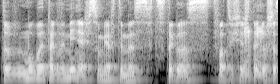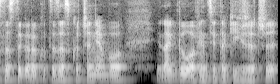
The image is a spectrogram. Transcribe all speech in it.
to mógłbym tak wymieniać w sumie w tym z, tego z 2016 mhm. roku te zaskoczenia, bo jednak było więcej takich rzeczy,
